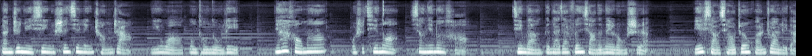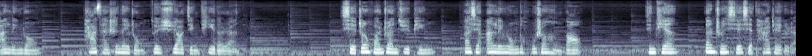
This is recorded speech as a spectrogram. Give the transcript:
感知女性身心灵成长，你我共同努力。你还好吗？我是七诺，向您问好。今晚跟大家分享的内容是：别小瞧《甄嬛传》里的安陵容，她才是那种最需要警惕的人。写《甄嬛传》剧评，发现安陵容的呼声很高。今天单纯写写她这个人。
